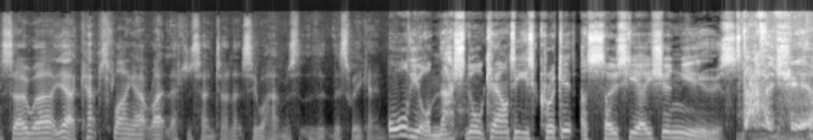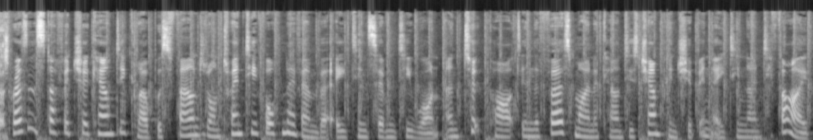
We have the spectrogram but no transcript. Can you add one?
So, uh, yeah, caps flying out right, left, and centre. Let's see what happens th- this weekend. All your National Counties Cricket Association news. Staffordshire. The present Staffordshire County Club was founded on 24th November 1871 and took part in the first Minor Counties Championship in 1895.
